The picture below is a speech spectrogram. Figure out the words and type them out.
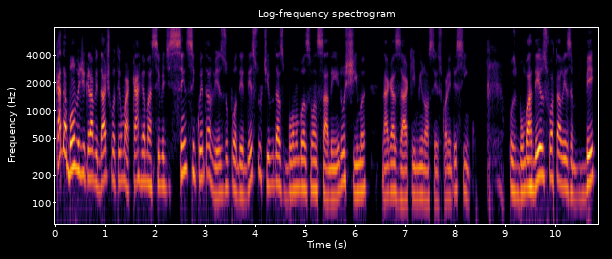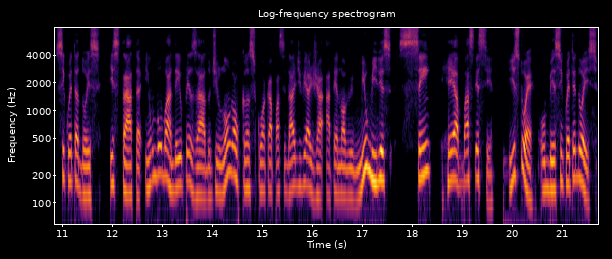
Cada bomba de gravidade contém uma carga massiva de 150 vezes o poder destrutivo das bombas lançadas em Hiroshima, Nagasaki em 1945. Os bombardeios Fortaleza B-52 Strata e um bombardeio pesado de longo alcance com a capacidade de viajar até 9 mil milhas sem reabastecer. Isto é, o B-52,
